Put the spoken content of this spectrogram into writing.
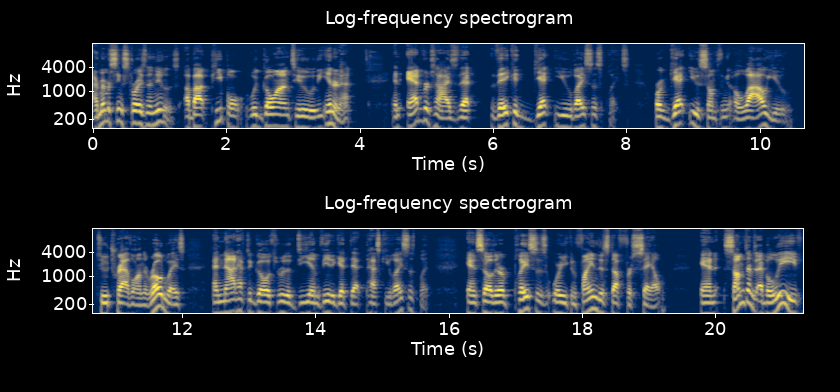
I remember seeing stories in the news about people who would go onto the internet and advertise that they could get you license plates or get you something that allow you to travel on the roadways and not have to go through the DMV to get that pesky license plate. And so there are places where you can find this stuff for sale. And sometimes I believe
